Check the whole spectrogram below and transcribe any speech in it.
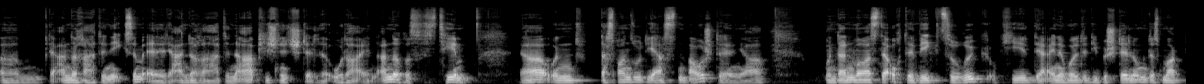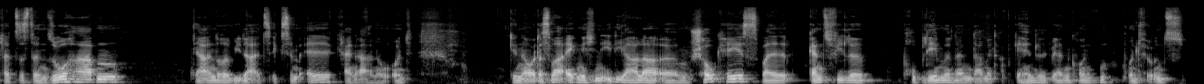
Ähm, der andere hatte eine XML, der andere hatte eine API-Schnittstelle oder ein anderes System. Ja, und das waren so die ersten Baustellen, ja. Und dann war es da auch der Weg zurück. Okay, der eine wollte die Bestellung des Marktplatzes dann so haben, der andere wieder als XML, keine Ahnung. Und Genau, das war eigentlich ein idealer ähm, Showcase, weil ganz viele Probleme dann damit abgehandelt werden konnten und für uns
